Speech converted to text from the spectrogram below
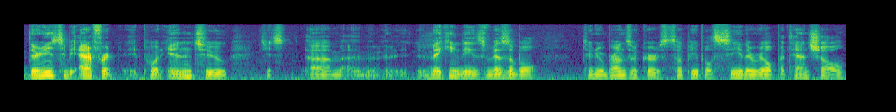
there needs to be effort put into just um, making these visible to New Brunswickers so people see the real potential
